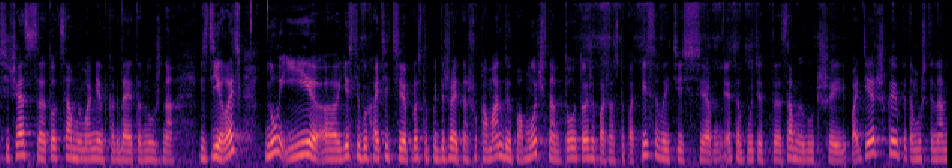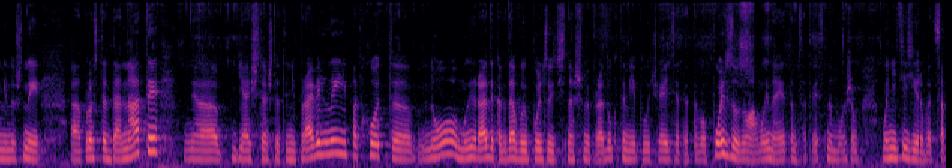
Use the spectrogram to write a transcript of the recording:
сейчас э, тот самый момент, когда это нужно сделать. Ну и э, если вы хотите просто поддержать нашу команду и помочь нам, то тоже, пожалуйста, подписывайтесь. Это будет самой лучшей поддержкой, потому что нам не нужны просто донаты. Э, я считаю, что это неправильный подход, э, но мы рады, когда вы пользуетесь нашими продуктами и получаете от этого пользу, ну а мы на этом, соответственно, можем монетизироваться.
